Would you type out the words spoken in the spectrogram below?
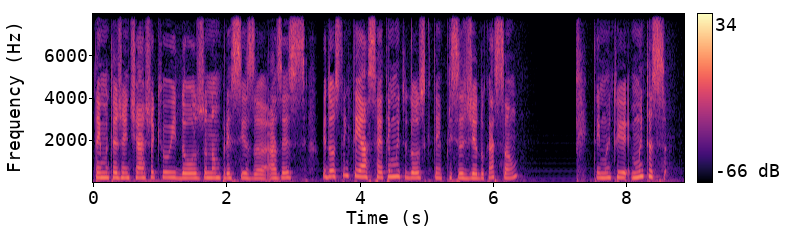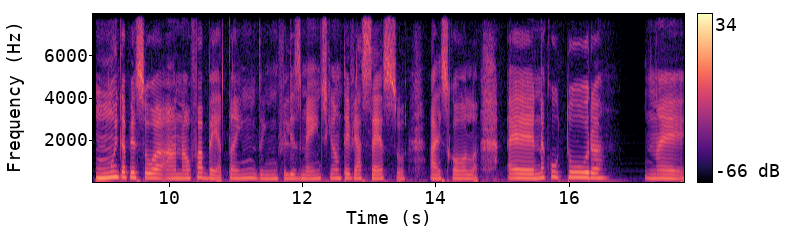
tem muita gente que acha que o idoso não precisa. Às vezes, o idoso tem que ter acesso. Tem muito idoso que tem, precisa de educação. Tem muito, muitas muita pessoa analfabeta ainda, infelizmente, que não teve acesso à escola. É, na cultura, né,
